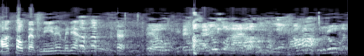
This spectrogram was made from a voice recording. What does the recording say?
ขอตบแบบนี้ได้ไหมเนี่ย เดี๋ยวเป็นของใช้ลูกตัวร้ายแล้วเอาเป็นคุณลูกแล้ว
